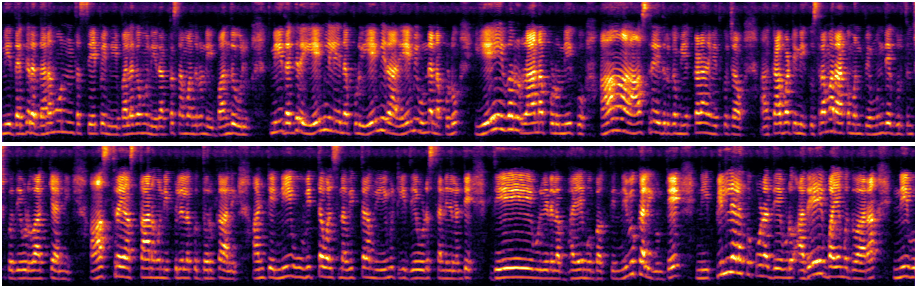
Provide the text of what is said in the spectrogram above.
నీ దగ్గర ధనము ఉన్నంతసేపే నీ బలగము నీ రక్త సంబంధులు నీ బంధువులు. నీ దగ్గర ఏమీ లేనప్పుడు ఏమీ రా ఏమీ ఉండనప్పుడు ఏ ఎవరు రానప్పుడు నీకు ఆ ఆశ్రయ దుర్గం ఎక్కడా అని వెతుకుచావు. కాబట్టి నీకు శ్రమ రాకమునిపే ముందే గుర్తుంచుకో దేవుడు వాక్యాన్ని. ఆ ఆశ్రయస్థానము నీ పిల్లలకు దొరకాలి. అంటే నీవు విత్తవలసిన విత్తనం ఏమిటి? దేవుడు సన్నిధులు అంటే దేవుడి ఎడల భయము భక్తి నీవు కలిగి ఉంటే నీ పిల్లలకు కూడా దేవుడు అదే భయము ద్వారా నీవు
